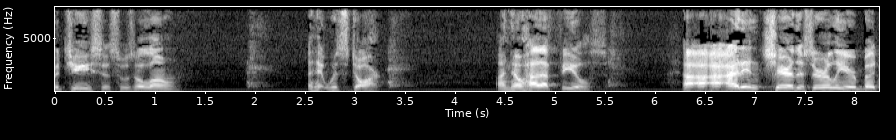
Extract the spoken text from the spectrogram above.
but Jesus was alone, and it was dark. I know how that feels. I, I, I didn't share this earlier, but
